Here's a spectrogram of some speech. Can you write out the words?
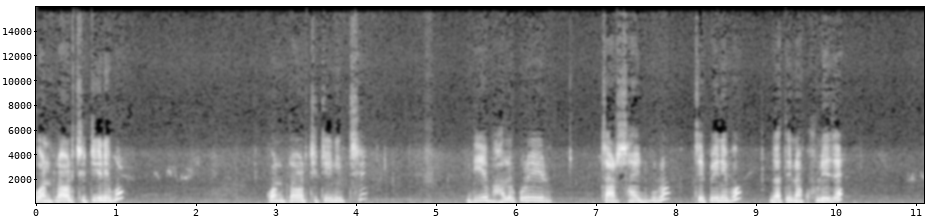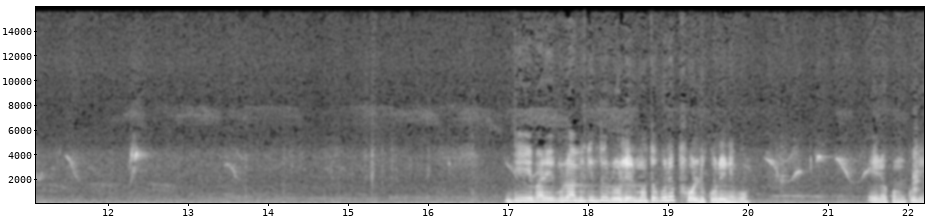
কর্নফ্লাওয়ার ছিটিয়ে নেব। কর্নফ্লাওয়ার ছিটিয়ে নিচ্ছে, দিয়ে ভালো করে এর চার সাইডগুলো চেপে নেব যাতে না খুলে যায়। দিয়ে এবার এগুলো আমি কিন্তু রোলের মতো করে ফোল্ড করে নেব। এরকম করে।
